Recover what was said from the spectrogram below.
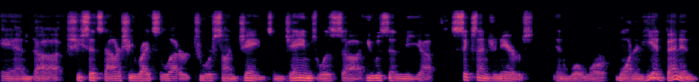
and uh, she sits down and she writes a letter to her son James. And James was uh, he was in the uh, six engineers in World War One, and he had been in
